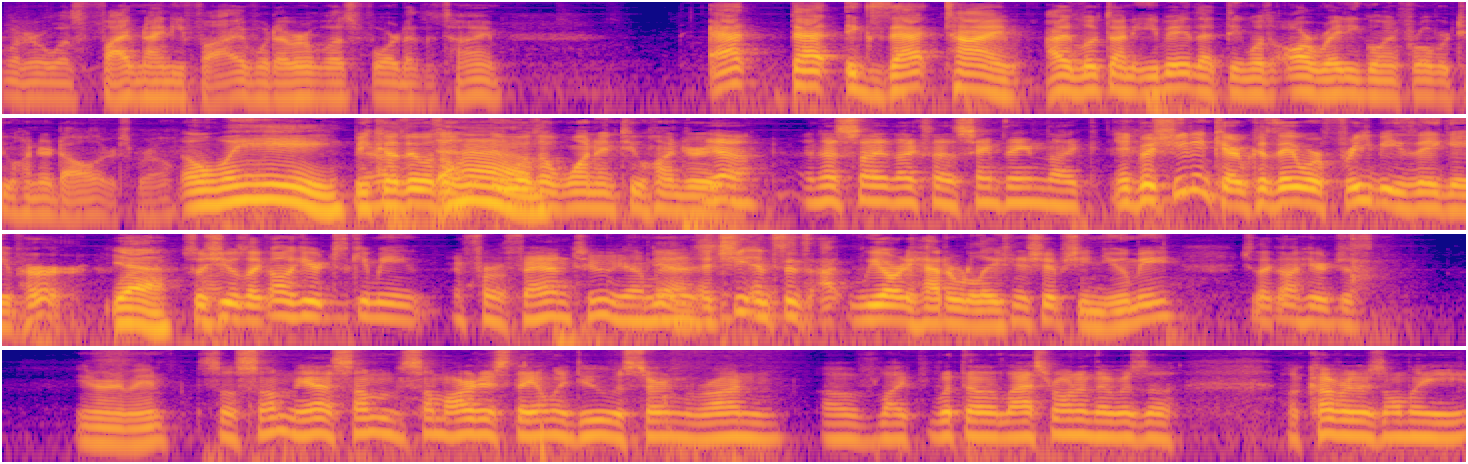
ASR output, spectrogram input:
whatever it was, five ninety five, whatever it was for it at the time. At that exact time, I looked on eBay. That thing was already going for over two hundred dollars, bro. no way. Because it was a, it was a one in two hundred. yeah, and that's like, like the same thing. Like But she didn't care because they were freebies they gave her. Yeah, So she was like, "Oh, here, just give me." for a fan too. Yeah, I mean, Yeah, it's- and she and since I, we already had a relationship, she knew me. She's like, "Oh, here, just." You know what I mean? So some yeah some some artists they only do a certain run of like with the last Ronin there was a, a cover there's only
